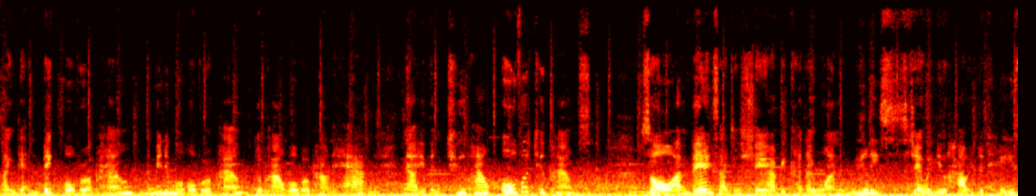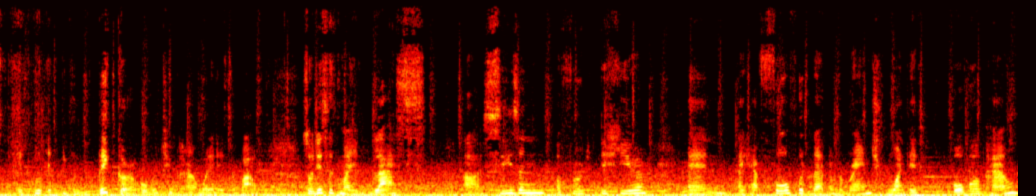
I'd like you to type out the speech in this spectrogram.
I'm getting big over a pound, the minimum over a pound, two pound over a pound and a half. Now even two pound over two pounds. So I'm very excited to share because I want to really share with you how it tastes. It fruit is even bigger over two pound what it is about. So this is my last uh, season of fruit this year and I have four fruit left in the branch. One is over a pound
